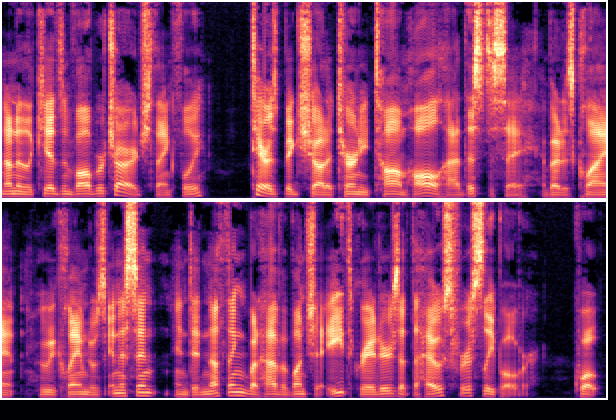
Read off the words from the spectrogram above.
None of the kids involved were charged, thankfully. Tara's big shot attorney Tom Hall had this to say about his client, who he claimed was innocent and did nothing but have a bunch of eighth graders at the house for a sleepover. Quote,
